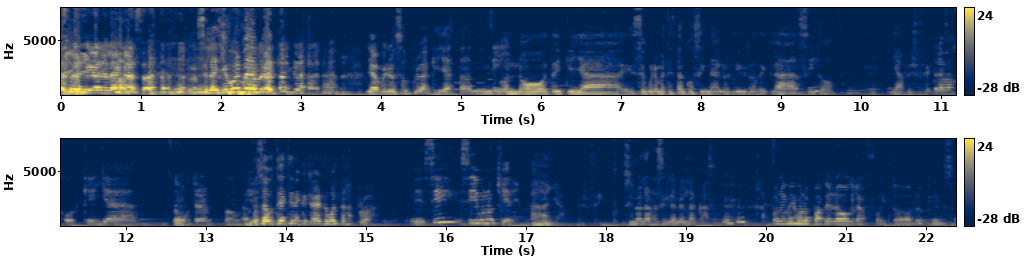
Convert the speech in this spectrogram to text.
alcanzan a llegar a la casa. Se la llevó el medio ambiente. Claro. Ya, pero son pruebas que ya están Sí. con nota y que ya eh, seguramente están consignadas en los libros de clase y Sí. todo. Ya, perfecto. Trabajos que ya se mostraron. O sea, ustedes tienen que traer de vuelta las pruebas. Eh, sí, sí, uno quiere. Ah, ya, perfecto. Si no las reciclan en la casa. Por lo mismo los papelógrafos y todo lo que eso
